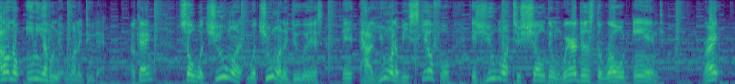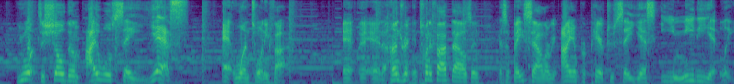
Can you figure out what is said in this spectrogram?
I don't know any of them that want to do that. Okay. So what you want, what you want to do is, and how you want to be skillful is you want to show them where does the road end, right? You want to show them I will say yes at 125. At, at 125,000 as a base salary, I am prepared to say yes immediately.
